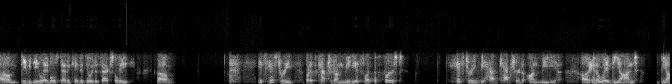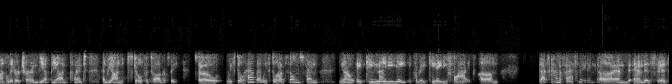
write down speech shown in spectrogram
are um, DVD labels dedicated to it. It's actually um, it's history, but it's captured on media. It's like the first history we have captured on media uh, in a way beyond beyond literature and beyond, beyond print and beyond still photography. So we still have that. We still have films from, you know, 1898, from 1885. Um, that's kind of fascinating, uh, and and it's it's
